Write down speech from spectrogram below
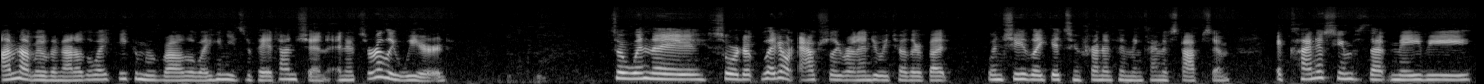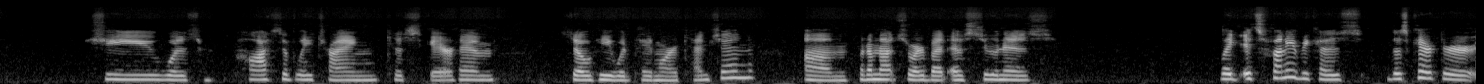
I'm not moving out of the way. He can move out of the way. He needs to pay attention. And it's really weird. So when they sort of they don't actually run into each other, but when she like gets in front of him and kind of stops him, it kind of seems that maybe she was possibly trying to scare him so he would pay more attention. Um, but I'm not sure. But as soon as like it's funny because this character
